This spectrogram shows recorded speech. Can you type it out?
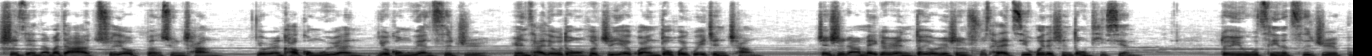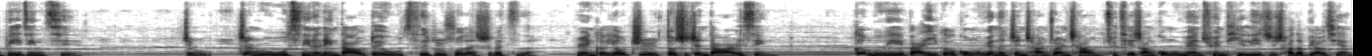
世界那么大，去留本寻常。有人考公务员，有公务员辞职，人才流动和职业观都回归正常，正是让每个人都有人生出彩的机会的生动体现。对于吴慈林的辞职，不必惊奇。正如正如吴慈林的领导对吴辞职说的十个字：“人各有志，都是正道而行。”更不必把一个公务员的正常转场去贴上公务员群体离职潮的标签。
